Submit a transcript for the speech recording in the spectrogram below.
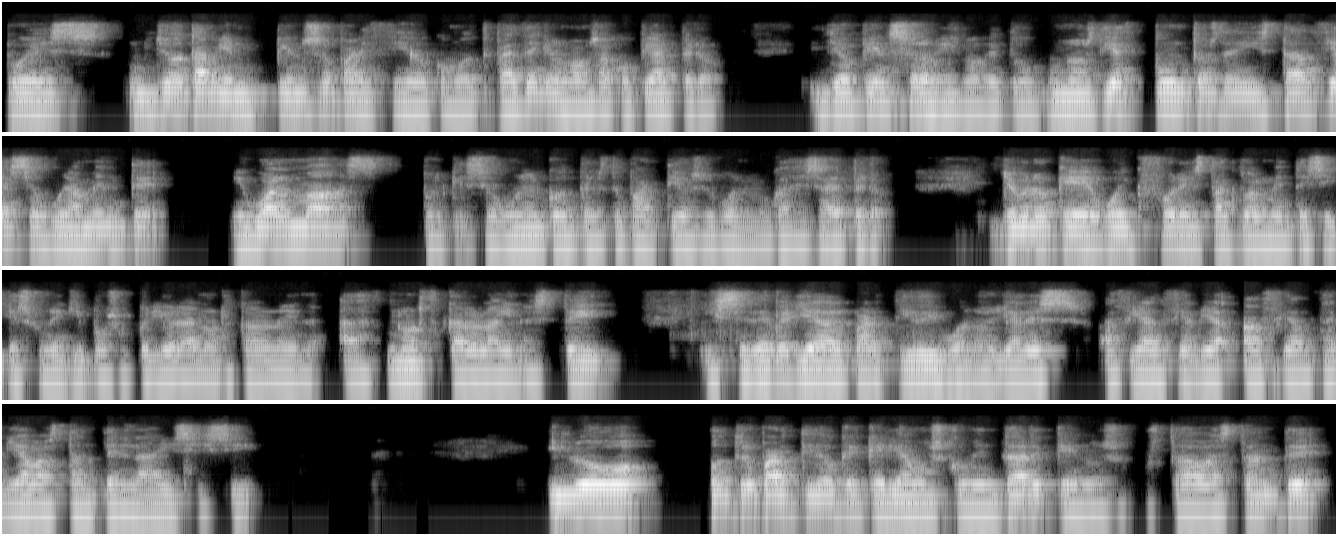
Pues yo también pienso parecido, como te parece que nos vamos a copiar, pero yo pienso lo mismo que tú, unos 10 puntos de distancia seguramente, igual más, porque según el contexto partidos, bueno, nunca se sabe, pero yo creo que Wake Forest actualmente sí que es un equipo superior a North Carolina, State y se debería dar partido y bueno, ya les afianzaría, afianzaría bastante en la ICC. Y luego otro partido que queríamos comentar que nos gustaba bastante,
